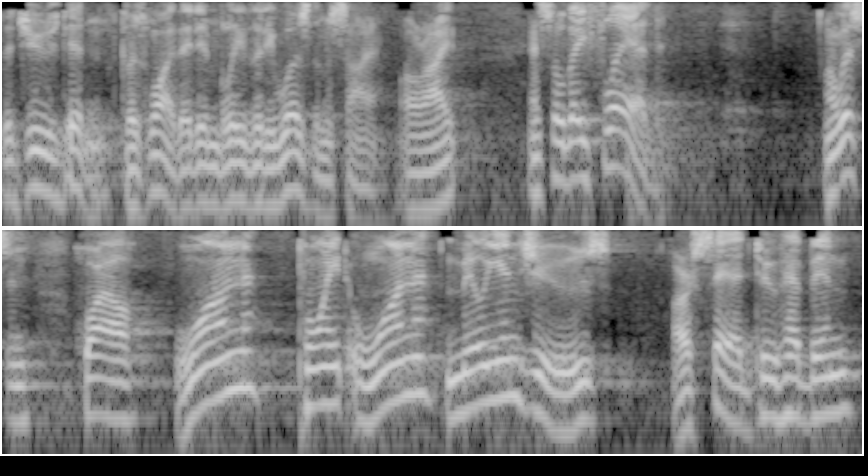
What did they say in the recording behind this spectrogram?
The Jews didn't. Because why? They didn't believe that he was the Messiah. All right? And so they fled. Now listen, while 1.1 million Jews are said to have been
